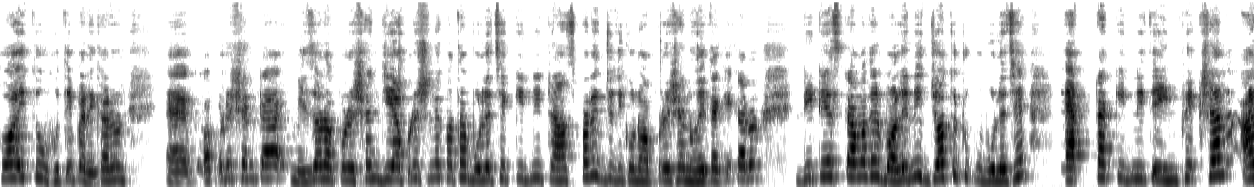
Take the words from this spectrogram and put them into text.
হয়তো হতে পারে। কারণ অপারেশনটা মেজর অপারেশন যে অপারেশনের কথা বলেছে কিডনি ট্রান্সফারের যদি কোনো অপারেশন হয়ে থাকে, কারণ ডিটেলসটা আমাদের বলেনি, যতটুকু বলেছে, একটা কিডনিতে ইনফেকশান আর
